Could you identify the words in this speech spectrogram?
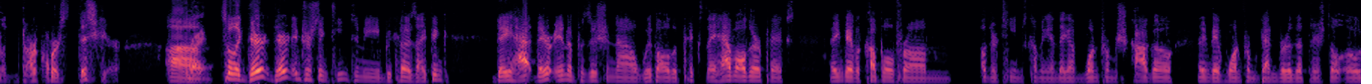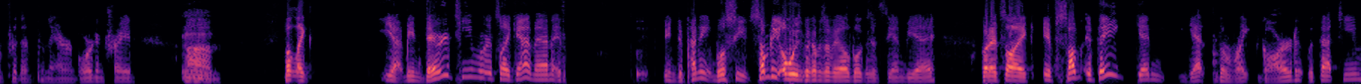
like dark horse this year. Um, Right. So like they're they're an interesting team to me because I think they had they're in a position now with all the picks. They have all their picks. I think they have a couple from other teams coming in. They have one from Chicago. I think they have one from Denver that they're still owed for the from the Aaron Gordon trade. Mhm. Um, but like, yeah, I mean, they're a team where it's like, yeah, man. If I mean, depending, we'll see. Somebody always becomes available because it's the NBA. But it's like if some if they get get the right guard with that team,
